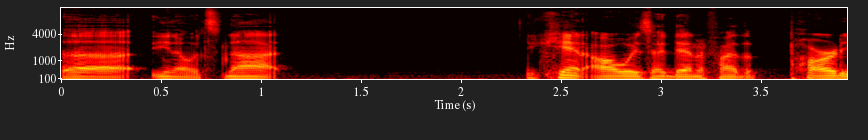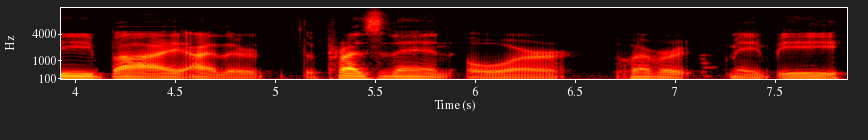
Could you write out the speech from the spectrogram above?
uh, you know, it's not. You can't always identify the party by either the president or whoever it may be.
